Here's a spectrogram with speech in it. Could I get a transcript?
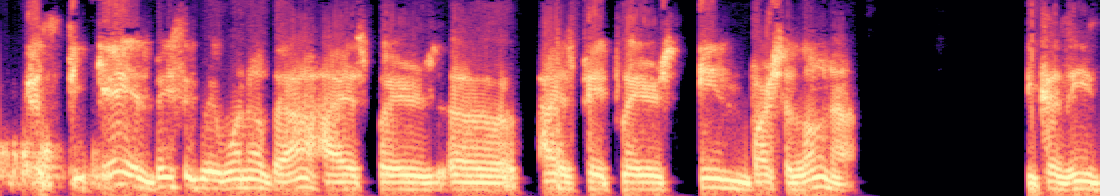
Piqué is basically one of the highest players, uh, highest paid players in Barcelona because he's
